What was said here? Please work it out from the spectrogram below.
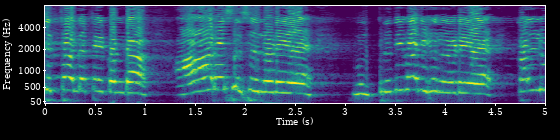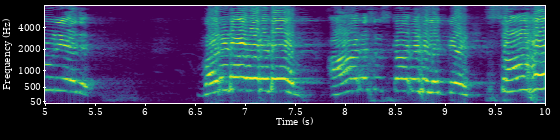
சித்தாந்தத்தை கொண்ட ஆர் எஸ் எஸ் பிரதிவாதிகளுடைய கல்லூரி அது. வருடா வருடம் ஆர் எஸ் எஸ் காரர்களுக்கு சாகா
